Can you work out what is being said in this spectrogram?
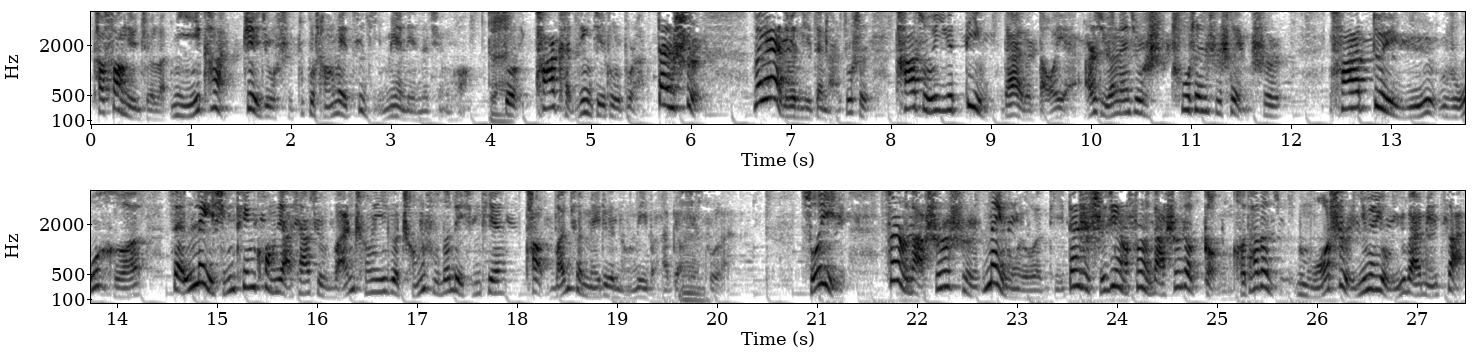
他放进去了，你一看，这就是顾长卫自己面临的情况。对就是他肯定接触了不少，但是。微爱的问题在哪儿？就是他作为一个第五代的导演，而且原来就是出身是摄影师，他对于如何在类型片框架下去完成一个成熟的类型片，他完全没这个能力把它表现出来。所以，分手大师是内容有问题，但是实际上分手大师的梗和他的模式，因为有于白没在，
